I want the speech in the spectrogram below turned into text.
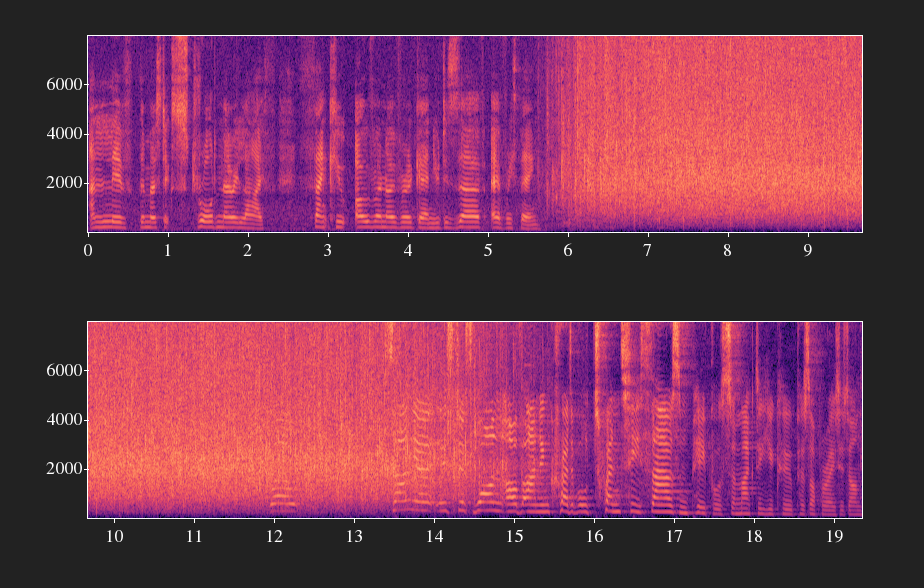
and live the most extraordinary life. Thank you over and over again. You deserve everything. Is just one of an incredible 20,000 people Sir Magdi Yacoub has operated on.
